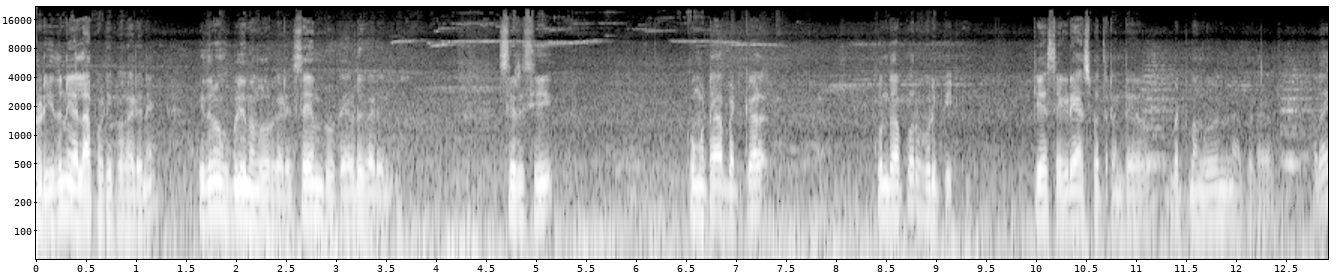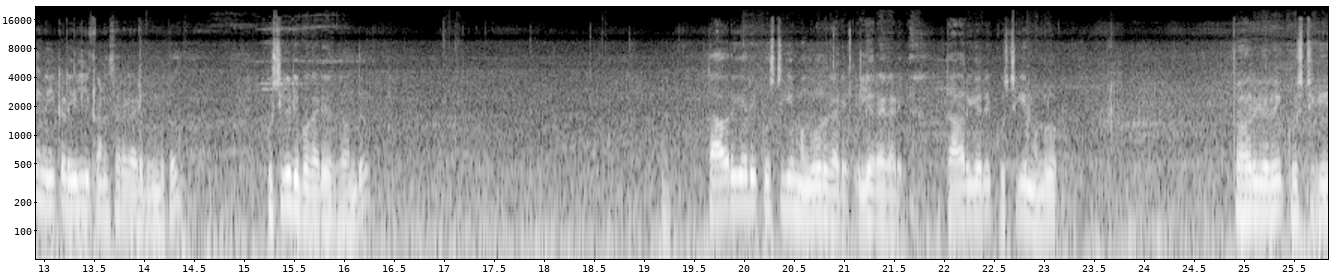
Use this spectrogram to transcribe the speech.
ನೋಡಿ, ಇದನ್ನು ಯಲ್ಲಾಪುರ ಡಿಪೋ ಗಾಡಿನೇ. ಇದನ್ನು ಹುಬ್ಬಳ್ಳಿ ಮಂಗಳೂರು ಗಾಡಿ ಸೇಮ್ ರೂಟ್ ಎರಡು ಗಾಡಿನೇ. ಸಿರಿಸಿ ಕುಮಟ, ಭಟ್ಕಳ, ಕುಂದಾಪುರ, ಉಡುಪಿ. ಕೆ ಎಸ್ ಹೆಗಡೆ ಆಸ್ಪತ್ರೆ ಅಂತ ಬಟ್ ಮಂಗಳೂರಿಂದ ಅಪ್ಡೇಟ್ ಆಗೋದು. ಅದಾಗಿ ಈ ಕಡೆ ಇಲ್ಲಿ ಕಾಣಿಸ್ತಾರೆ ಗಾಡಿ ಬಂದ್ಬಿಟ್ಟು ಕುಷ್ಟಗಿ ಡಿಪೋ ಗಾಡಿ ಇದೆ ಒಂದು. ತಾವರಗೇರಿ ಕುಷ್ಟಗಿ ಮಂಗಳೂರು ಗಾಡಿ, ಇಲ್ಲಿರೋ ಗಾಡಿ. ತಾವರಗೇರಿ ಕುಷ್ಟಗಿ ಮಂಗಳೂರು. ತಾವರಗೇರಿ ಕುಷ್ಟಗಿ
